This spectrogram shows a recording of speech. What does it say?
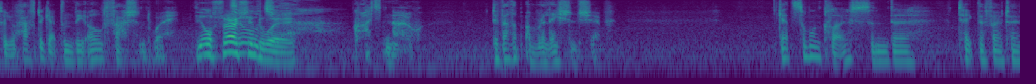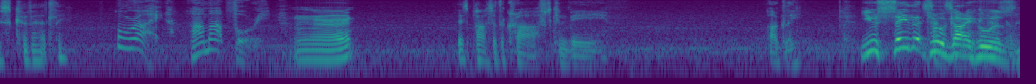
So you'll have to get them the old-fashioned way. The old-fashioned way. Christ, no. Develop a relationship. Get someone close and uh, take the photos covertly. All right, I'm up for it. All right. This part of the craft can be ugly. You say that to a guy like who was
